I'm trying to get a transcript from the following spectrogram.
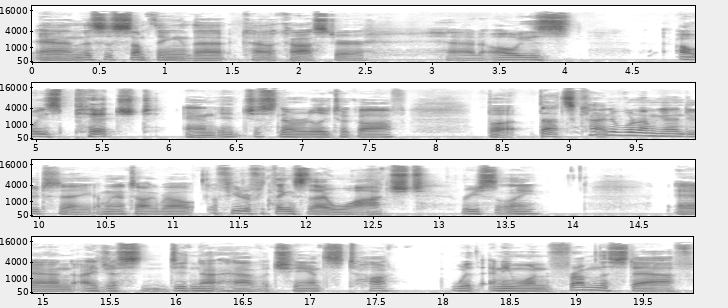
And this is something that Kyle Koster had always always pitched, and it just never really took off. But that's kind of what I'm going to do today. I'm going to talk about a few different things that I watched recently, and I just did not have a chance to talk with anyone from the staff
